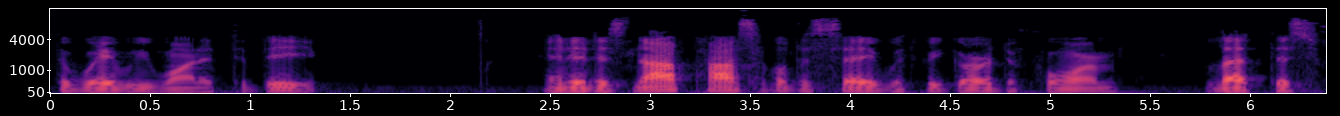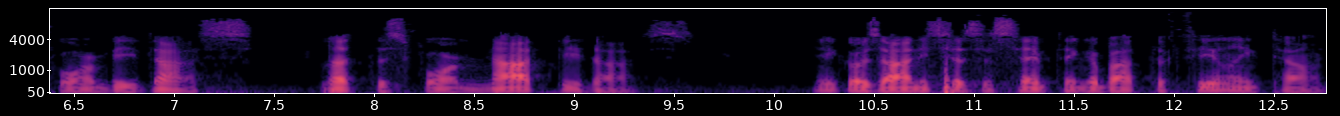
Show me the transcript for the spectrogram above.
the way we want it to be. And it is not possible to say with regard to form, let this form be thus, let this form not be thus. And he goes on, he says the same thing about the feeling tone.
